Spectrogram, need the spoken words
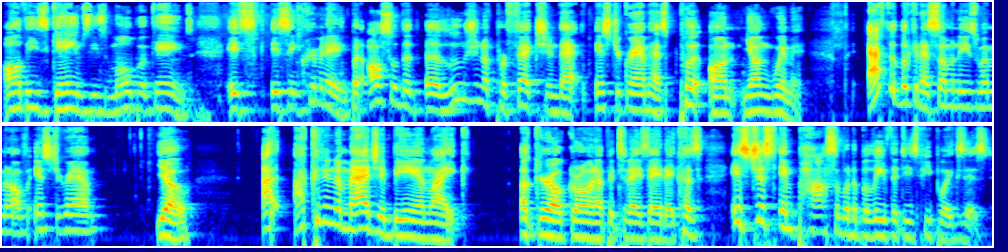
all these games, these MOBA games. It's it's incriminating, but also the illusion of perfection that Instagram has put on young women. After looking at some of these women on Instagram, yo, I I couldn't imagine being like a girl growing up in today's day day because it's just impossible to believe that these people exist.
